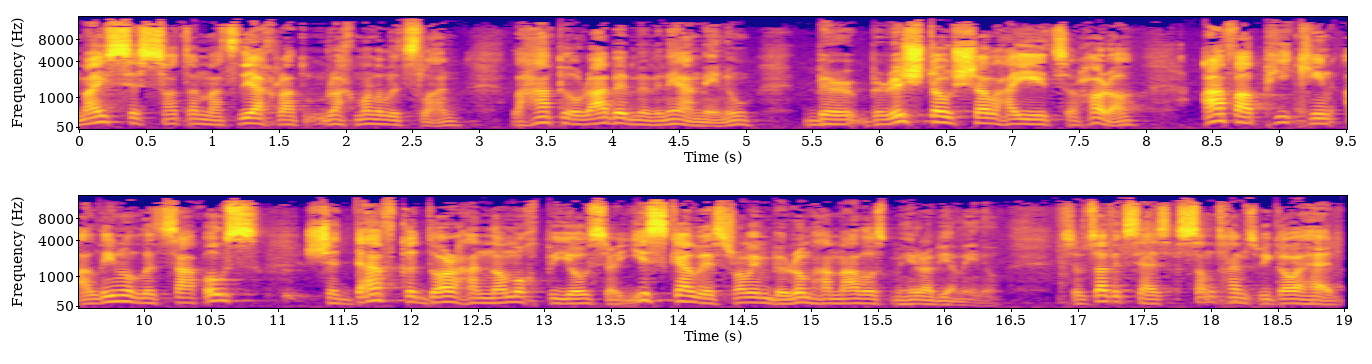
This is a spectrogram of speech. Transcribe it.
maises satan matzliach rachmana litzlan, lahapil rabbe mevnei amenu, berishto shel hayitzer hara, afal pikin alinu litzapos, shedaf kador hanamuch biyoser, yiskel esromim berum hamalos mehira biyamenu. So Tzadik says, sometimes we go ahead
